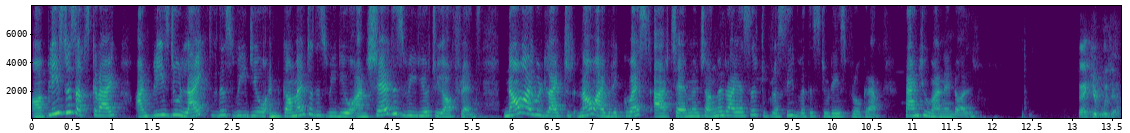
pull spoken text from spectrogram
Uh, please do subscribe and please do like this video and comment to this video and share this video to your friends. Now I would like to, now I request our chairman Changalaraya sir to proceed with this today's program. Thank you one and all. Thank you, Pooja.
